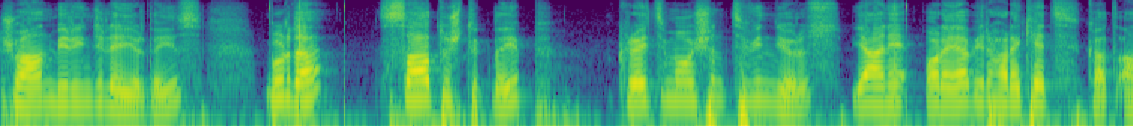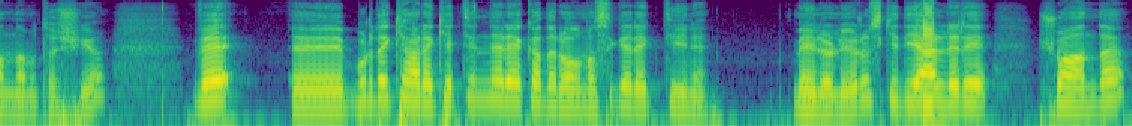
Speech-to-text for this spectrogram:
Şu an birinci layer'dayız. Burada sağ tuş tıklayıp Create Motion Twin diyoruz. Yani oraya bir hareket kat anlamı taşıyor. Ve e, buradaki hareketin nereye kadar olması gerektiğini belirliyoruz ki diğerleri şu anda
